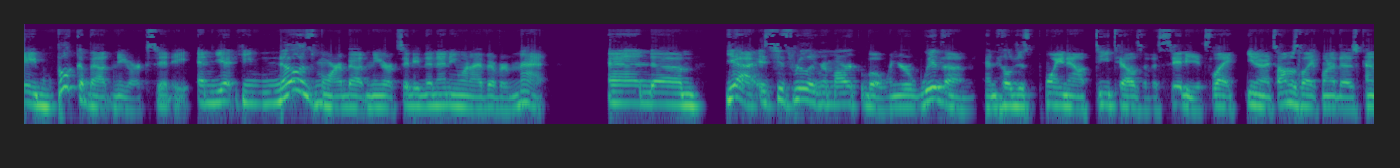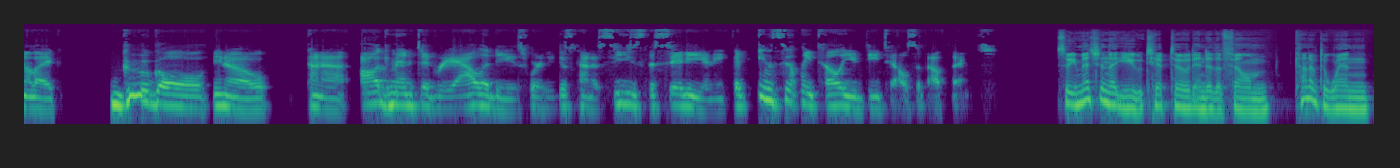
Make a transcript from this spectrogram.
a book about New York City. And yet he knows more about New York City than anyone I've ever met. And um, yeah, it's just really remarkable when you're with him and he'll just point out details of a city. It's like, you know, it's almost like one of those kind of like Google, you know, kind of augmented realities where he just kind of sees the city and he could instantly tell you details about things. So you mentioned that you tiptoed into the film kind of to win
